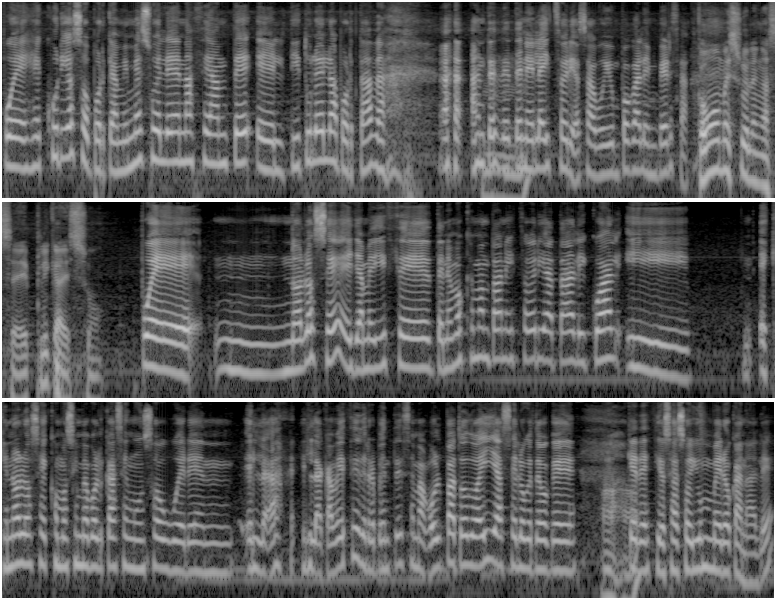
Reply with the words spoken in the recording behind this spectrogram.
Pues es curioso porque a mí me suele nacer antes el título y la portada, antes de Ujú. tener la historia, o sea, voy un poco a la inversa. ¿Cómo me suelen hacer? Explica eso. Pues mm, no lo sé, ella me dice, tenemos que montar una historia tal y cual y es que no lo sé, es como si me volcasen un software en, en la, en la cabeza y de repente se me agolpa todo ahí y ya sé lo que tengo que, que decir. O sea, soy un mero canal, ¿eh?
